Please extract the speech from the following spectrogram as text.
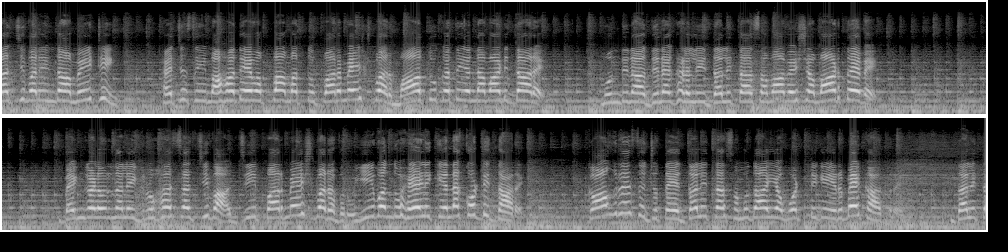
ಸಚಿವರಿಂದ ಮೀಟಿಂಗ್. ಎಚ್ಸಿ ಮಹದೇವಪ್ಪ ಮತ್ತು ಪರಮೇಶ್ವರ್ ಮಾತುಕತೆಯನ್ನ ಮಾಡಿದ್ದಾರೆ. ಮುಂದಿನ ದಿನಗಳಲ್ಲಿ ದಲಿತ ಸಮಾವೇಶ ಮಾಡ್ತೇವೆ. ಬೆಂಗಳೂರಿನಲ್ಲಿ ಗೃಹ ಸಚಿವ ಜಿ ಪರಮೇಶ್ವರ್ ಅವರು ಈ ಒಂದು ಹೇಳಿಕೆಯನ್ನ ಕೊಟ್ಟಿದ್ದಾರೆ. ಕಾಂಗ್ರೆಸ್ ಜೊತೆ ದಲಿತ ಸಮುದಾಯ ಒಟ್ಟಿಗೆ ಇರಬೇಕಾದ್ರೆ ದಲಿತ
